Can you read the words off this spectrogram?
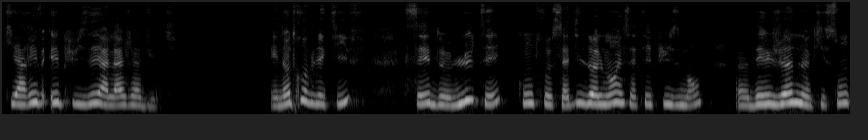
qui arrivent épuisés à l'âge adulte. Et notre objectif, c'est de lutter contre cet isolement et cet épuisement euh, des jeunes qui sont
